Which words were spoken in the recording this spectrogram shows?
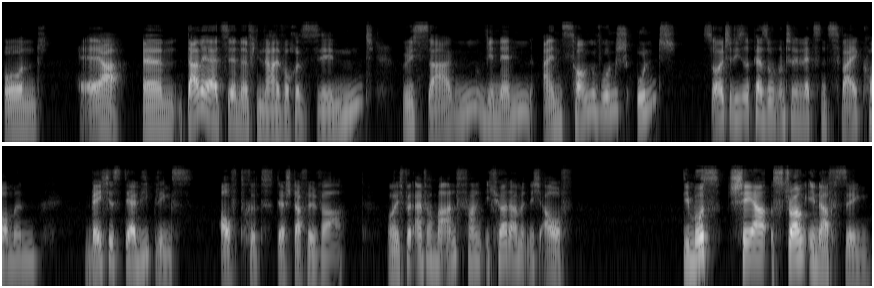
Und ja, ähm, da wir jetzt in der Finalwoche sind, würde ich sagen, wir nennen einen Songwunsch und sollte diese Person unter den letzten zwei kommen, welches der Lieblingsauftritt der Staffel war. Und ich würde einfach mal anfangen, ich höre damit nicht auf die muss Cher Strong Enough singen.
